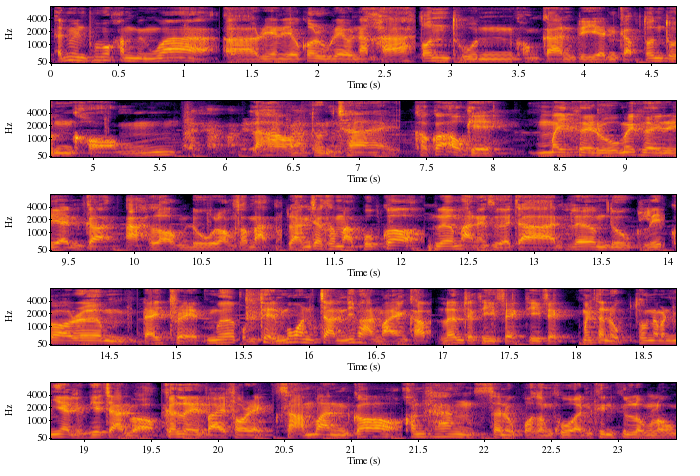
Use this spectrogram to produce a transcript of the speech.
แอดมินพูดมาคำหนึ่งว่าอ่าเรียนเร็วก็รู้เร็วนะคะ ต้นทุนของการเรียนกับต้นทุนของราคาความทุนใช่เขาก็โอเค ไม่เคยรู้ไม่เคยเรียนก็อะลองดูลองสมัคร หลังจากสมัครปุ๊บก็เริ่มอ่านหนังสืออาจารย์ เริ่มดูคลิปก็เริ่มได้เทรดเมื่อผมเทรดเมื่อวันจันทร์ที่ผ่านมาเองครับเริ่มจากทีเฟกทีเฟกไม่สนุกช่วงนั้นมันเงียบอย่างที่อาจารย์บอกก็เลยไป forex 3 วันก็ค่อนข้างสนุกพอสมควรขึ้นขึ้นลงลง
